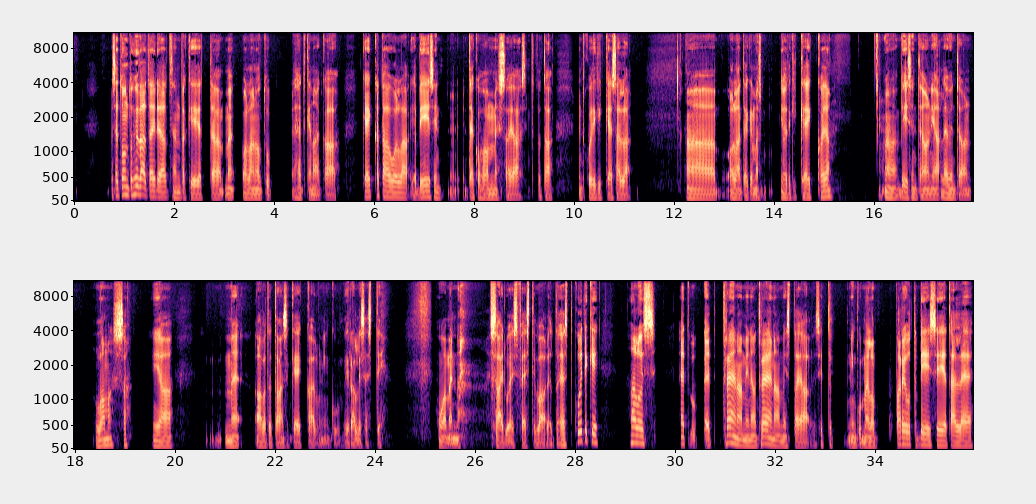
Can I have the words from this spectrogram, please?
se tuntui hyvältä idealta sen takia, että me ollaan oltu hetken aikaa keikkatauolla ja biisin tekohommissa ja sitten tota, nyt kuitenkin kesällä uh, ollaan tekemässä joitakin keikkoja uh, biisin teon ja levyn teon lomassa ja me aloitetaan se keikkailu niin kuin virallisesti huomenna Sideways-festivaalilta. Ja sitten kuitenkin haluaisi, että et treenaaminen on treenaamista ja sitten niin kuin meillä on pari uutta biisiä ja tälleen,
